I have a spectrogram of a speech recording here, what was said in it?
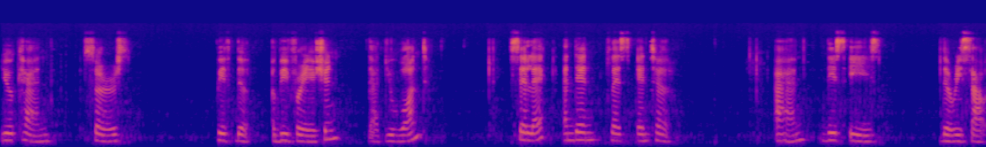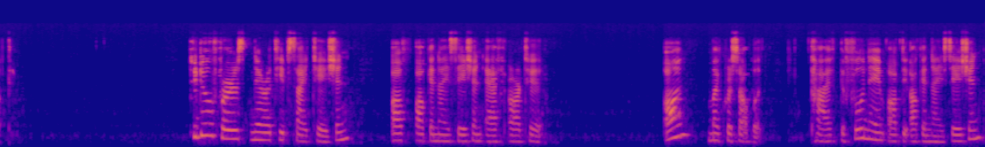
you can search with the abbreviation that you want. Select and then press Enter. And this is the result. To do first narrative citation of organization as author. On Microsoft Word, type the full name of the organization,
